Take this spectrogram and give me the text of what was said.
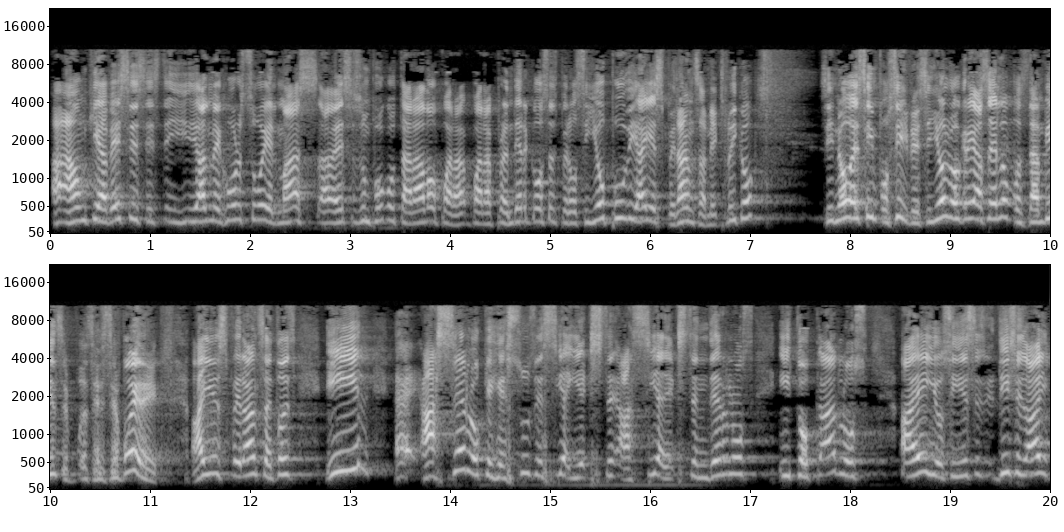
aunque a veces, este, y a lo mejor soy el más, a veces un poco tarado para, para aprender cosas, pero si yo pude, hay esperanza, ¿me explico? Si no, es imposible. Si yo logré hacerlo, pues también se, pues, se puede. Hay esperanza. Entonces, ir a eh, hacer lo que Jesús decía y hacía, extendernos y tocarlos a ellos. Y dices, ay,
